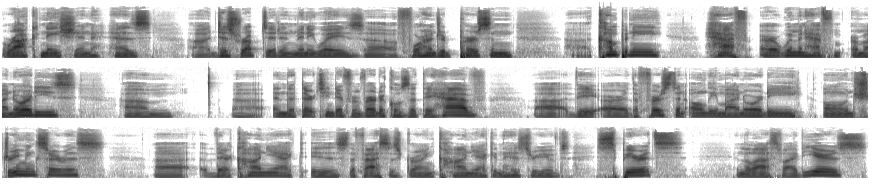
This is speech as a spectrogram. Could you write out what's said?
Roc Nation has uh, disrupted in many ways. Uh, 400 person uh, company half or women, half or minorities, um, uh, the 13 different verticals that they have. Uh, they are the first and only minority owned streaming service. Uh, their cognac is the fastest growing cognac in the history of spirits in the last five years.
